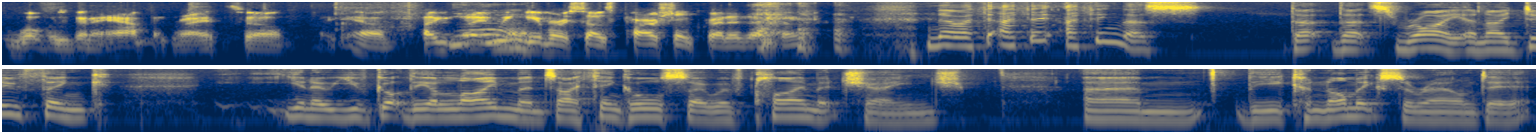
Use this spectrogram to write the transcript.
what was going to happen, right? So, you know, yeah. we can give ourselves partial credit. I think. no, I, th- I think I think that's that that's right, and I do think you know, you've got the alignment, I think, also of climate change, um, the economics around it,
